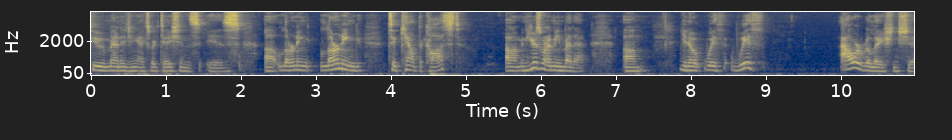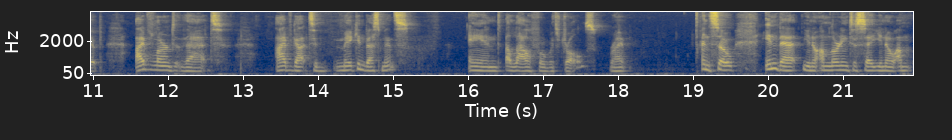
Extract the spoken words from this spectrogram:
to managing expectations is uh, learning learning to count the cost. Um, and here's what I mean by that. Um, you know, with with our relationship, I've learned that I've got to make investments and allow for withdrawals, right? And so in that, you know, I'm learning to say, you know, I'm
